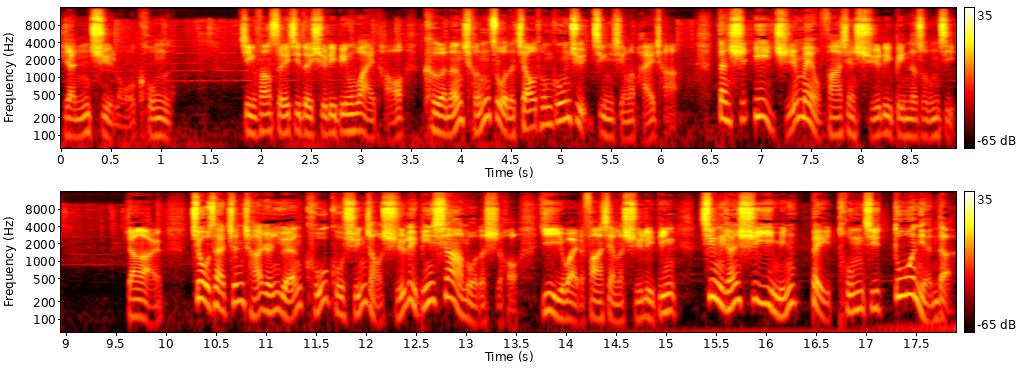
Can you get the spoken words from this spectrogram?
人去楼空了。警方随即对徐立兵外逃可能乘坐的交通工具进行了排查，但是一直没有发现徐立兵的踪迹。然而，就在侦查人员苦苦寻找徐立兵下落的时候，意外的发现了徐立兵竟然是一名被通缉多年的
